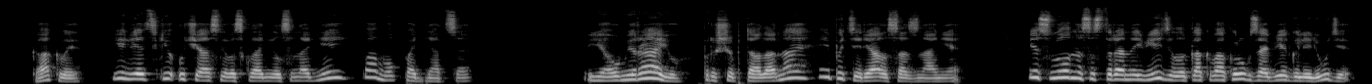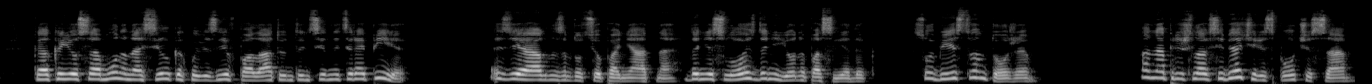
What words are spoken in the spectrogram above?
— Как вы? Елецкий участливо склонился над ней, помог подняться. — Я умираю, — прошептала она и потеряла сознание. И словно со стороны видела, как вокруг забегали люди, как ее саму на носилках повезли в палату интенсивной терапии с диагнозом тут все понятно. Донеслось до нее напоследок. С убийством тоже. Она пришла в себя через полчаса.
